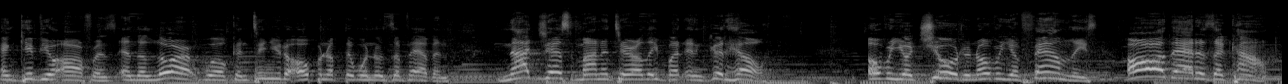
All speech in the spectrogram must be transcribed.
and give your offerings. And the Lord will continue to open up the windows of heaven, not just monetarily, but in good health over your children, over your families. All that is a count.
